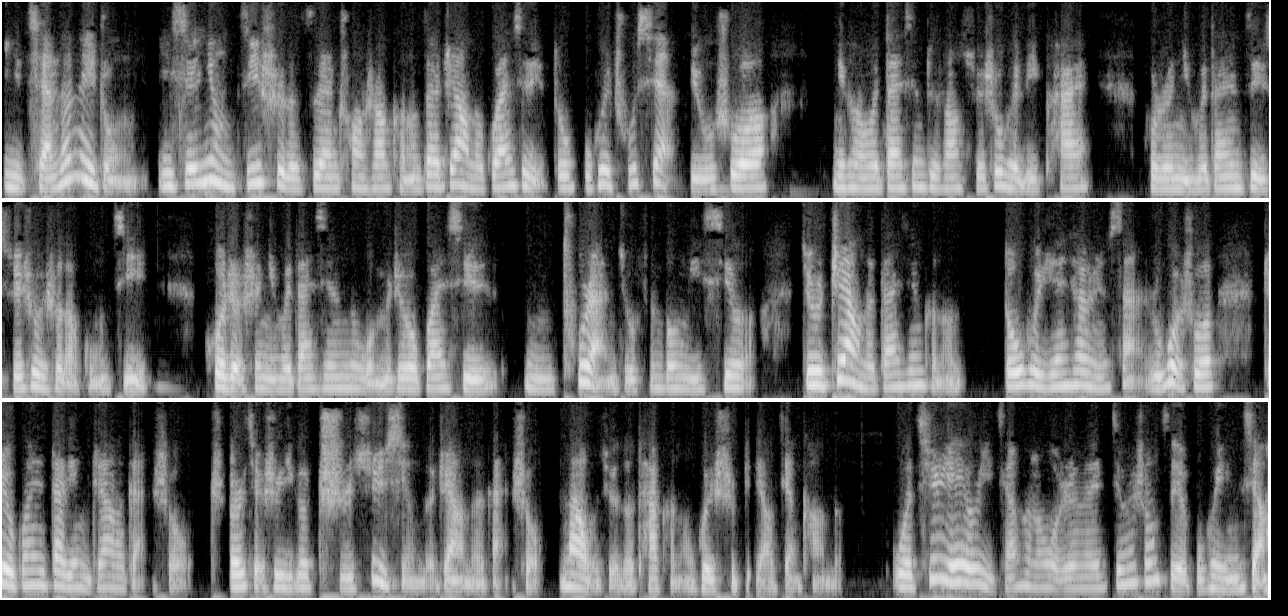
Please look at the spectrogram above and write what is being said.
以前的那种一些应激式的自恋创伤，可能在这样的关系里都不会出现。比如说，你可能会担心对方随时会离开，或者你会担心自己随时会受到攻击，或者是你会担心我们这个关系，嗯，突然就分崩离析了。就是这样的担心，可能都会烟消云散。如果说这个关系带给你这样的感受，而且是一个持续性的这样的感受，那我觉得它可能会是比较健康的。我其实也有以前可能我认为结婚生子也不会影响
